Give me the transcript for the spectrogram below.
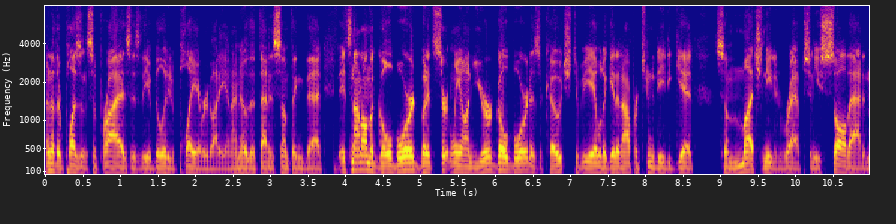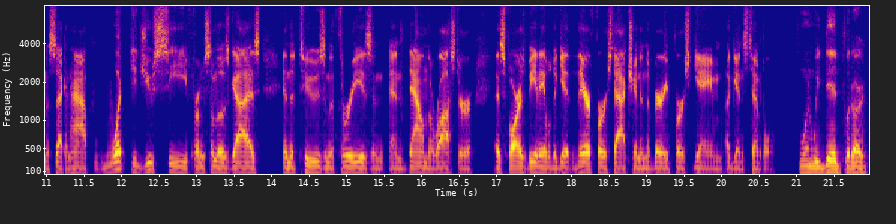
another pleasant surprise is the ability to play everybody. And I know that that is something that it's not on the goal board, but it's certainly on your goal board as a coach to be able to get an opportunity to get some much needed reps. And you saw that in the second half. What did you see from some of those guys in the twos and the threes and, and down the roster as far as being able to get their first action in the very first game against Temple? When we did put our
